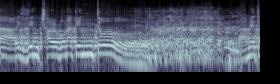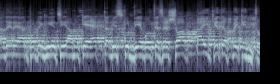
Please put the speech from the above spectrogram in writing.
না, আরেকদিন ছাড়বো না কিন্তু। আমি তাদের এয়ারপোর্টে গিয়েছি, আমাকে একটা বিস্কুট দিয়ে বলতেছে, সবটাই খেতে হবে কিন্তু।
